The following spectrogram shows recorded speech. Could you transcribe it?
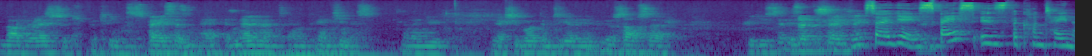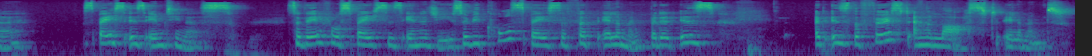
about the relationship between space as an, as an element and emptiness, and then you you actually brought them together yourself. So, could you say is that the same thing? So yes, space is the container. Space is emptiness. So therefore, space is energy. So we call space the fifth element, but it is it is the first and the last element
